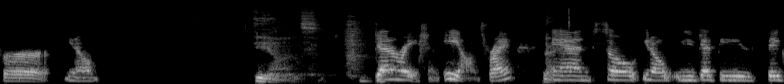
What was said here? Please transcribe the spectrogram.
for, you know, eons generations eons right? right? and so you know you get these big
